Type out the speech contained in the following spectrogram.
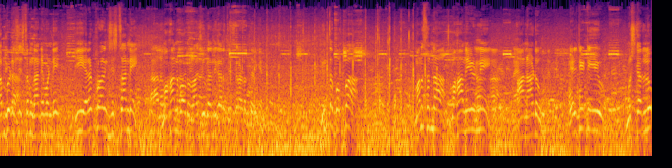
కంప్యూటర్ సిస్టమ్ కానివ్వండి ఈ ఎలక్ట్రానిక్ సిస్టాన్ని మహానుభావుడు రాజీవ్ గాంధీ గారు తీసుకురావడం జరిగింది. ఇంత గొప్ప మనసున్న మహానీయుడిని ఆనాడు ఎల్టీటీయు ముష్కర్లు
